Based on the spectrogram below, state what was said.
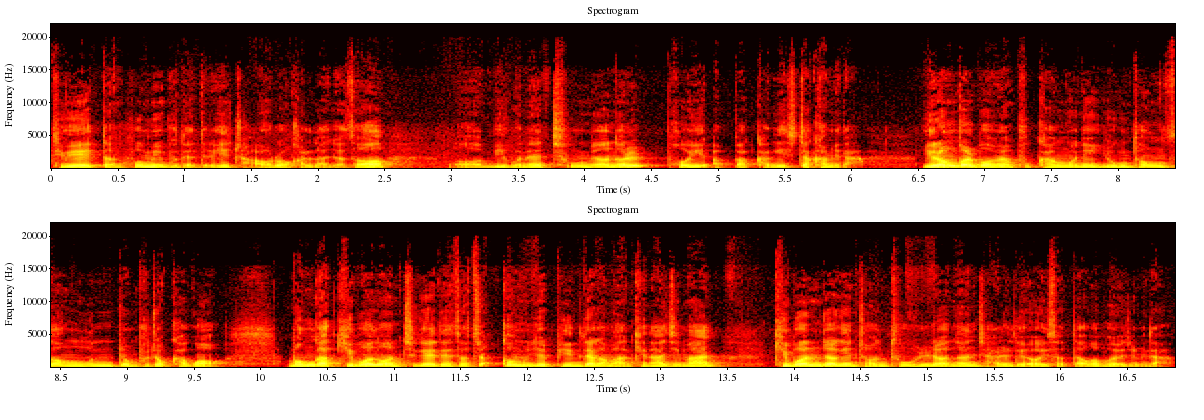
뒤에 있던 후미 부대들이 좌우로 갈라져서 어, 미군의 측면을 포위 압박하기 시작합니다. 이런 걸 보면 북한군이 융통성은 좀 부족하고 뭔가 기본 원칙에 대해서 조금 이제 빈대가 많긴 하지만 기본적인 전투 훈련은 잘 되어 있었다고 보여집니다.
